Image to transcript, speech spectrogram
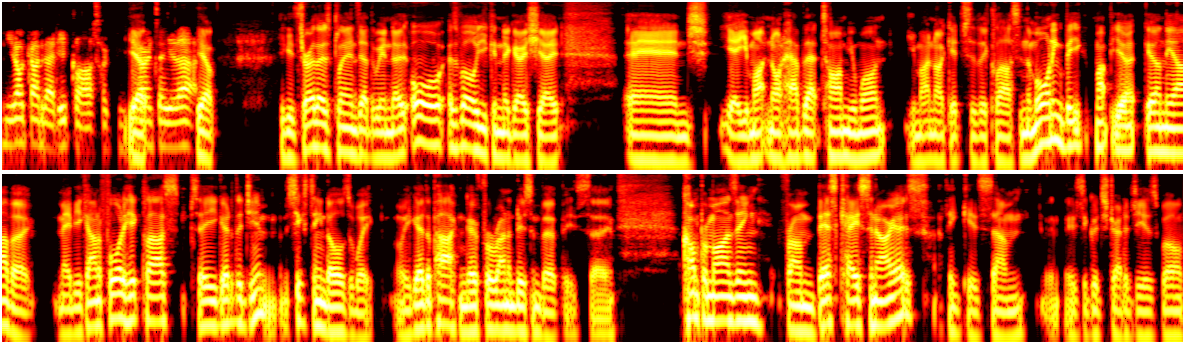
You're not going to that HIIT class. I can Yep. guarantee you that. Yep. You can throw those plans out the window, or as well, you can negotiate. And yeah, you might not have that time you want. You might not get to the class in the morning, but you might be going go the Arvo. Maybe you can't afford a HIIT class, so you go to the gym, sixteen dollars a week, or you go to the park and go for a run and do some burpees. So, compromising from best case scenarios, I think is um is a good strategy as well.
